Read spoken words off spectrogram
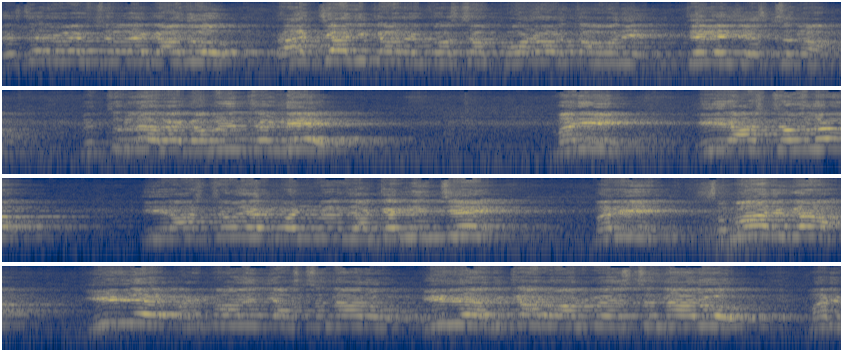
రిజర్వేషన్లే కాదు రాజ్యాధికారం కోసం పోరాడతామని తెలియజేస్తున్నాం. మిత్రులారా గమనించండి మరి ఈ రాష్ట్రంలో ఈ రాష్ట్రం ఏర్పడిన దగ్గర నుంచి మరి సుమారుగా వీళ్ళే పరిపాలన చేస్తున్నారు వీళ్ళే అధికారం అనుభవిస్తున్నారు. మరి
